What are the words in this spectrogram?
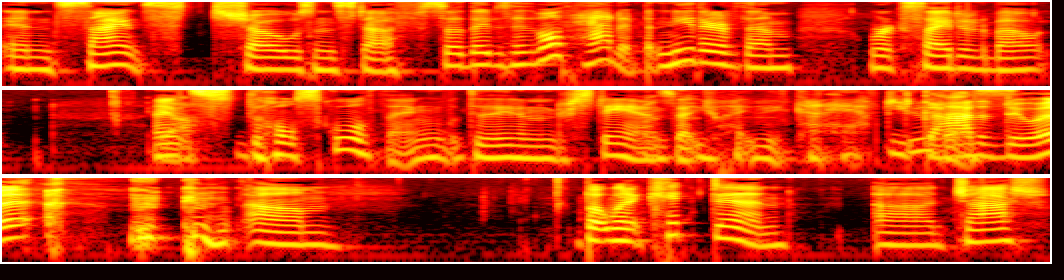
and science shows and stuff. So they they both had it, but neither of them were excited about. Yeah. the whole school thing. They didn't understand that you, you kind of have to You do got to this. do it. Um, but when it kicked in, uh, Josh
